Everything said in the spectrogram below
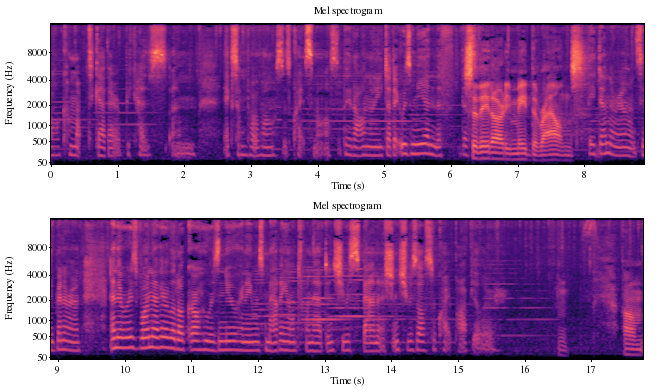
all come up together because um, Aix-en-Provence is quite small, so they'd all known each other. It was me and the. the So they'd already made the rounds. They'd done the rounds. They'd been around, and there was one other little girl who was new. Her name was Marie Antoinette, and she was Spanish, and she was also quite popular. Um,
